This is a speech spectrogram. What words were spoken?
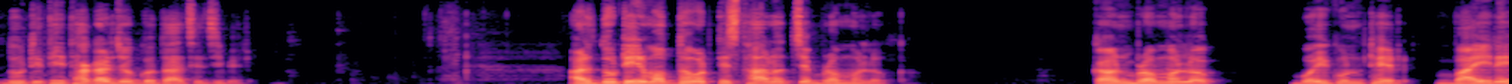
দুটিতেই থাকার যোগ্যতা আছে জীবের। আর দুটির মধ্যবর্তী স্থান হচ্ছে ব্রহ্মলোক। কারণ ব্রহ্মলোক বৈকুণ্ঠের বাইরে,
